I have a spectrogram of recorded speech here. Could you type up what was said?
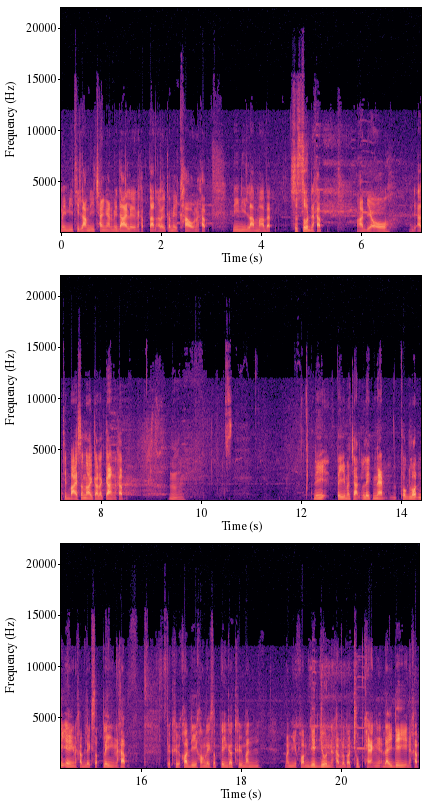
ไม่มีที่รับนี่ใช้งานไม่ได้เลยนะครับ ตัดอะไรก็ไม่เข้านะครับ นี่นี่รับมาแบบสุดๆนะครับ เดี๋ยวเดี๋ยวอธิบายสักหน่อยกันละกันครับอืมนี่ตีมาจากเหล็กแหนบพวกรถนี่เองนะครับเหล็กสปริงนะครับ ก็คือข้อดีของเหล็กสปริงก็คือมันมันมีความยืดหยุ่นนะครับ แล้วก็ชุบแข็งเนี่ยได้ดีนะครับ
